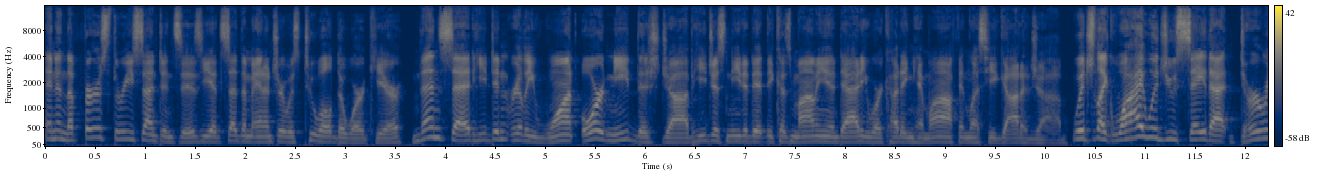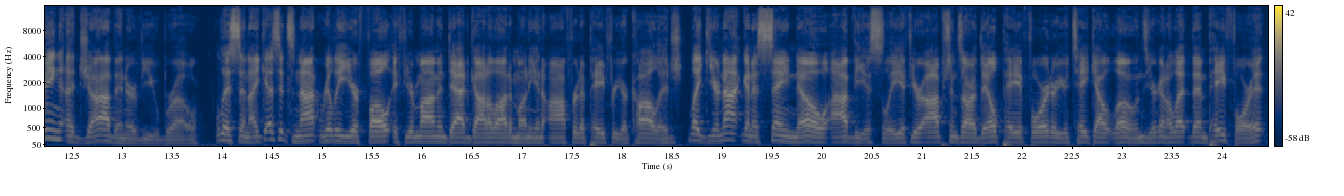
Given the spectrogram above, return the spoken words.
and in the first three sentences, he had said the manager was too old to work here, then said he didn't really want or need this job, he just needed it because mommy and daddy were cutting him off unless he got a job. Which, like, why would you say that during a job interview, bro? Listen, I guess it's not really your fault if your mom and dad got a lot of money and offer to pay for your college. Like, you're not gonna say no, obviously. If your options are they'll pay for it or you take out loans, you're gonna let them pay for it.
